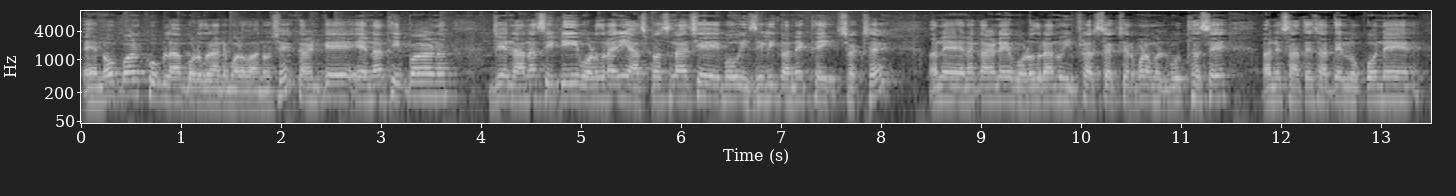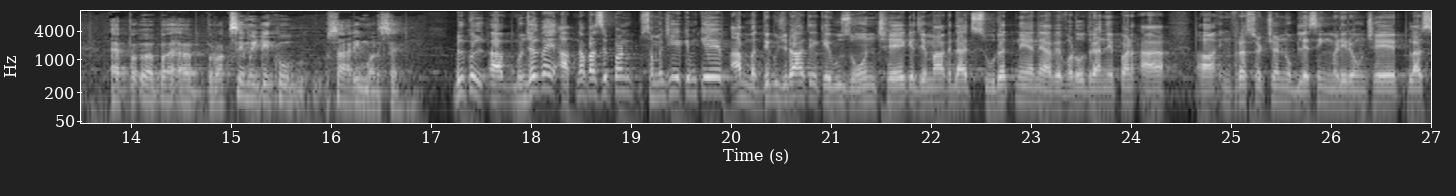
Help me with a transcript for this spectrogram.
એનો પણ ખૂબ લાભ વડોદરાને મળવાનો છે. કારણ કે એનાથી પણ જે નાના સિટી વડોદરાની આસપાસના છે, એ બહુ ઇઝીલી કનેક્ટ થઈ શકશે. અને એના કારણે વડોદરાનું ઇન્ફ્રાસ્ટ્રક્ચર પણ મજબૂત થશે અને સાથે સાથે લોકોને પ્રોક્સિમિટી ખૂબ સારી મળશે. બિલકુલ. મુંજલભાઈ, આપના પાસે પણ સમજીએ કેમ કે આ મધ્ય ગુજરાત એક એવું ઝોન છે કે જેમાં કદાચ સુરતને અને હવે વડોદરાને પણ આ ઇન્ફ્રાસ્ટ્રક્ચરનું બ્લેસિંગ મળી રહ્યું છે. પ્લસ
